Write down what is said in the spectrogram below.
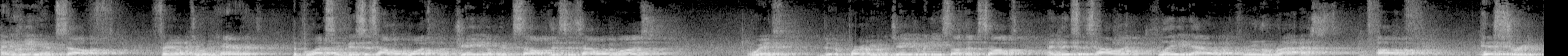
And he himself failed to inherit the blessing. This is how it was with Jacob himself. This is how it was with, pardon me, with Jacob and Esau themselves. And this is how it played out through the rest of history.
